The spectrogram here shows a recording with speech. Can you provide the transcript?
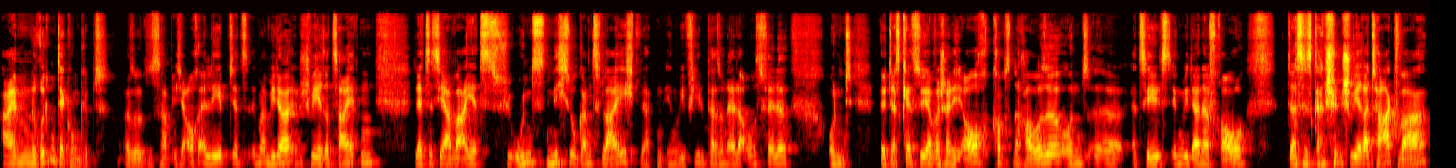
einem eine Rückendeckung gibt. Also das habe ich auch erlebt jetzt immer wieder schwere Zeiten. Letztes Jahr war jetzt für uns nicht so ganz leicht. Wir hatten irgendwie viel personelle Ausfälle und äh, das kennst du ja wahrscheinlich auch. Kommst nach Hause und äh, erzählst irgendwie deiner Frau, dass es ganz schön schwerer Tag war,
